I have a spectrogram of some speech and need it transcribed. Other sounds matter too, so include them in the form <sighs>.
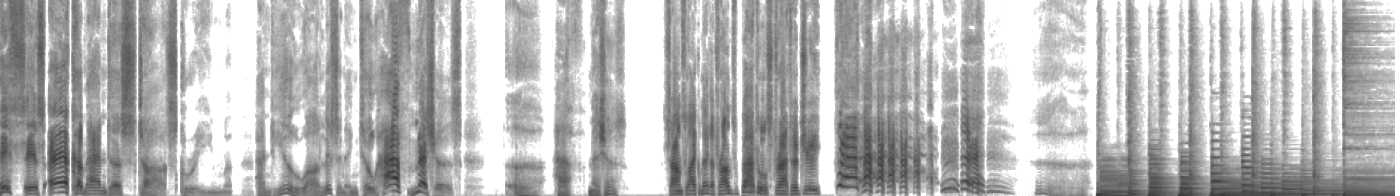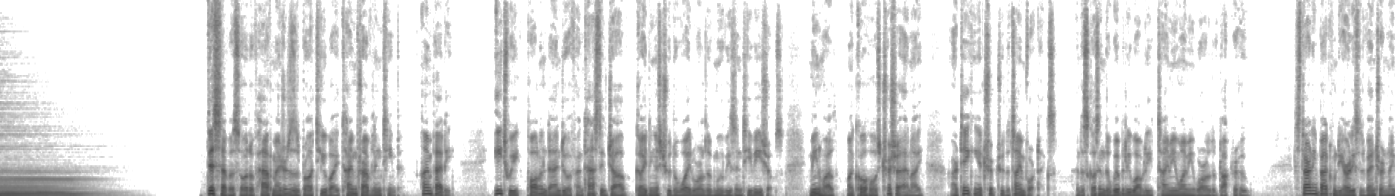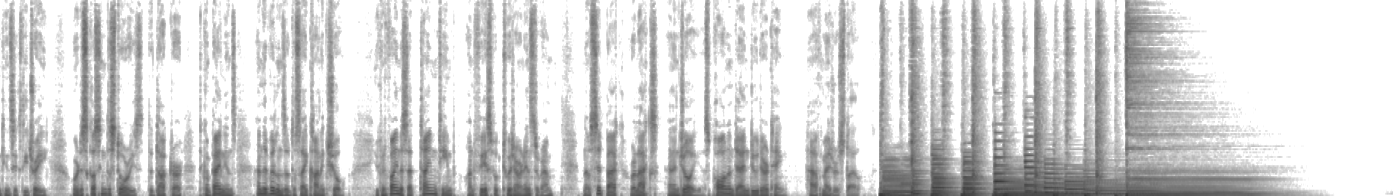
This is Air Commander Starscream, and you are listening to Half Measures. Uh, half measures? Sounds like Megatron's battle strategy. <laughs> This episode of Half Measures is brought to you by Time Traveling Team. I'm Paddy. Each week, Paul and Dan do a fantastic job guiding us through the wide world of movies and TV shows. Meanwhile, my co host Trisha and I are taking a trip through the time vortex and discussing the wibbly wobbly, timey wimey world of Doctor Who. Starting back from the earliest adventure in 1963, we're discussing the stories, the Doctor, the companions, and the villains of this iconic show. You can find us at Time Team on Facebook, Twitter, and Instagram. Now sit back, relax, and enjoy as Paul and Dan do their thing half measure style.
